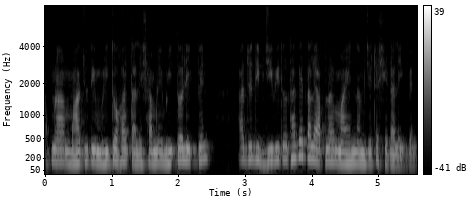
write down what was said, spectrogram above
আপনার মা যদি মৃত হয় তাহলে সামনে মৃত লিখবেন। আর যদি জীবিত থাকে তাহলে আপনার মায়ের নাম যেটা সেটা লিখবেন।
